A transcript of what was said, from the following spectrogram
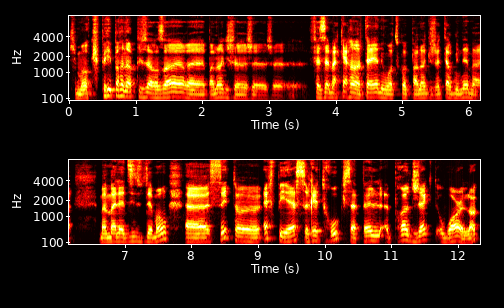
qui m'a occupé pendant plusieurs heures, euh, pendant que je, je, je, faisais ma quarantaine, ou en tout cas pendant que je terminais ma, ma maladie du démon. Euh, c'est un FPS rétro qui s'appelle Project Warlock.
